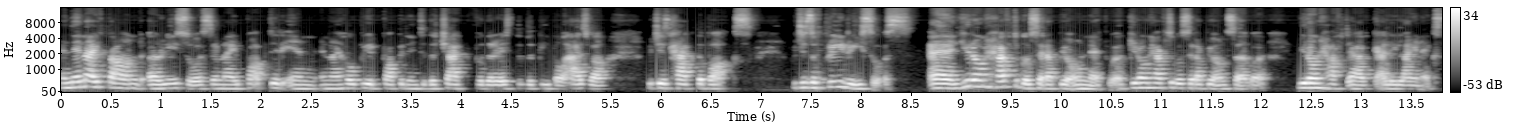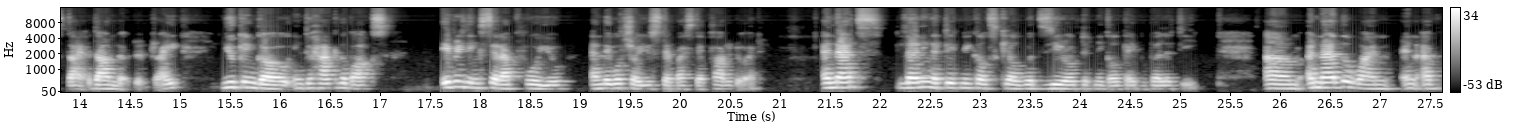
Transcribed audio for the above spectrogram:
And then i found a resource and i popped it in and i hope you'd pop it into the chat for the rest of the people as well which is hack the box which is a free resource. And you don't have to go set up your own network. You don't have to go set up your own server. You don't have to have kali linux downloaded right? You can go into hack the box everything's set up for you and they will show you step by step how to do it. And that's learning a technical skill with zero technical capability um, another one, and I've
